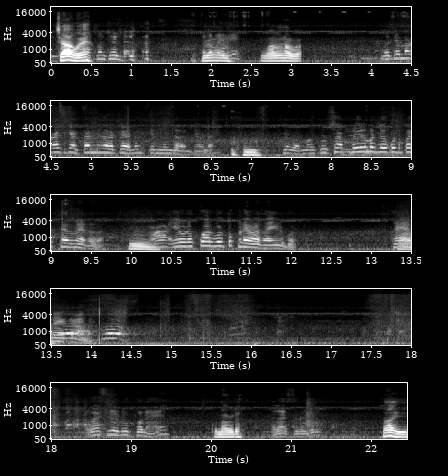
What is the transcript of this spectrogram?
चहा वय मला नव मग ते मग असं केलं मी जरा प्यायला त्यांना जरा ठेवला. ठेवला मग ते सापलं गेलं म्हटलं कुठं पत्त्याला नाही दादा हा एवढं कोरभर तुकड्या वाजा एवढं काय नाही काय नाही. रात्री कोण आहे? कोणाकडे? रात्री नाही.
